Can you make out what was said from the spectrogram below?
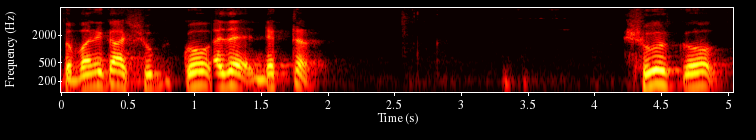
تو میں نے کہا، شکر کو ایز اے ڈاکٹر شکر کو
